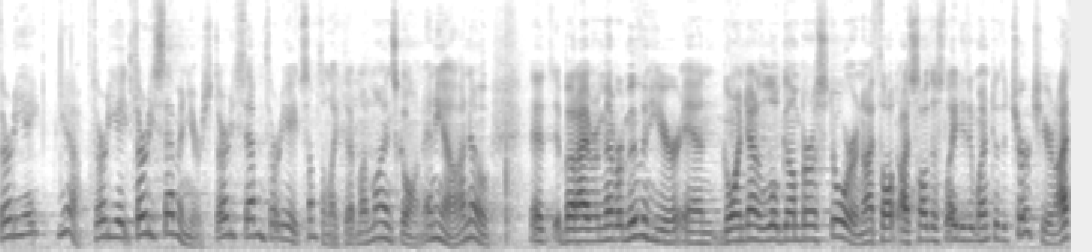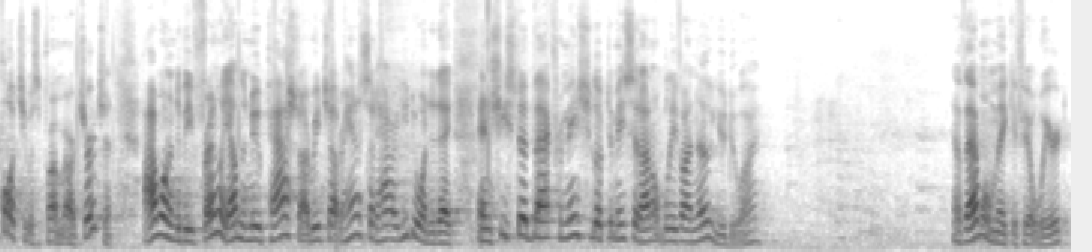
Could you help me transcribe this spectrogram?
38? Yeah, 38, 37 years, 37, 38, something like that. My mind's gone. Anyhow, I know. It, but I remember moving here and going down to the little Gumboro store, and I thought I saw this lady that went to the church here, and I thought she was from our church, and I wanted to be friendly. I'm the new pastor. I reached out her hand and said, How are you doing today? And she stood back from me, she looked at me and said, I don't believe I know you, do I? Now, that won't make you feel weird.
